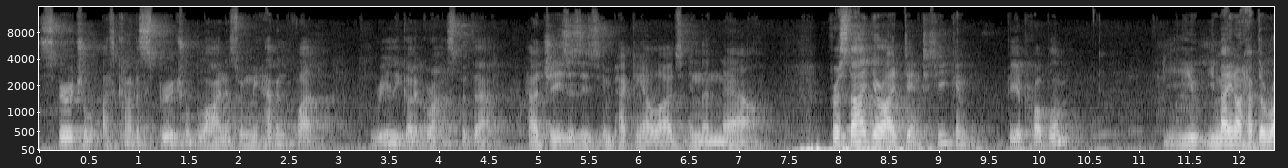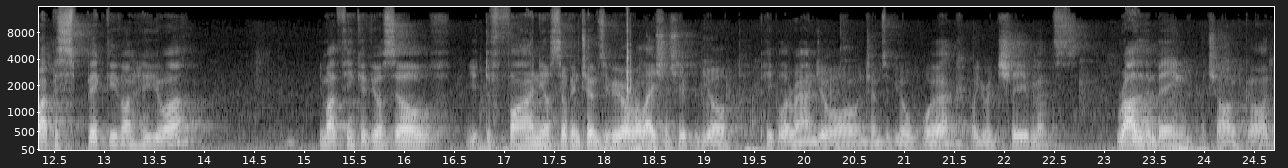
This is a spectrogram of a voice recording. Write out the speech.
spiritual, kind of a spiritual blindness when we haven't quite really got a grasp of that how Jesus is impacting our lives in the now. For a start, your identity can be a problem. You, you may not have the right perspective on who you are. You might think of yourself, you define yourself in terms of your relationship with your people around you or in terms of your work or your achievements, rather than being a child of God.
